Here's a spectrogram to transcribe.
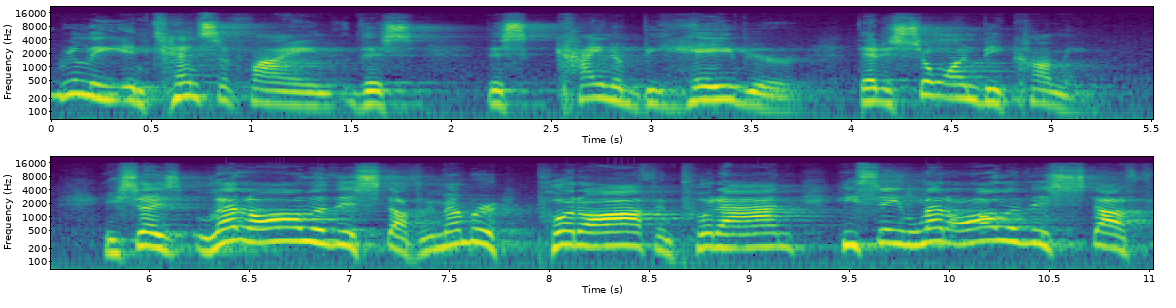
really intensifying this, this kind of behavior that is so unbecoming. He says, let all of this stuff, remember, put off and put on? He's saying, let all of this stuff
